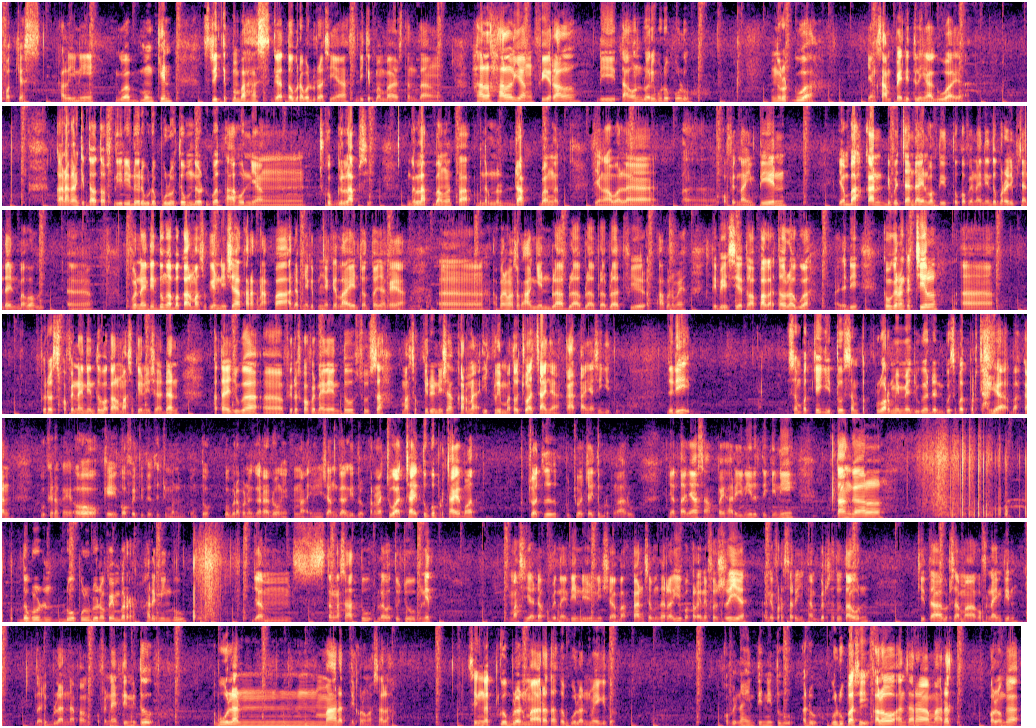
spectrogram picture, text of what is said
podcast kali ini gue mungkin sedikit membahas gak tahu berapa durasinya sedikit membahas tentang hal-hal yang viral di tahun 2020 menurut gue yang sampai di telinga gue ya. Karena kan kita tahu sendiri 2020 itu menurut gue tahun yang cukup gelap sih. Gelap banget pak. Bener-bener dark banget. Yang awalnya uh, COVID-19 yang bahkan dibecandain waktu itu COVID-19 itu pernah dibecandain bahwa uh, COVID-19 itu nggak bakal masuk ke Indonesia karena kenapa? Ada penyakit-penyakit lain contohnya kayak uh, apa namanya masuk angin bla bla bla bla bla vir, apa namanya TBC atau apa gak tau lah gua. Nah jadi kemungkinan kecil uh, virus COVID-19 itu bakal masuk ke Indonesia. Dan katanya juga uh, virus COVID-19 itu susah masuk ke Indonesia karena iklim atau cuacanya katanya sih gitu. Jadi sempet kayak gitu sempet keluar meme juga dan gue sempat percaya. Bahkan gue kira kayak oh oke okay, covid itu itu cuman untuk beberapa negara dong yang kena Indonesia enggak gitu loh. Karena cuaca itu gue percaya banget cuaca cuaca itu berpengaruh. Nyatanya sampai hari ini detik ini tanggal 20, 22 November hari Minggu jam setengah satu lewat 7 menit masih ada COVID-19 di Indonesia. Bahkan sebentar lagi bakal anniversary ya. Anniversary hampir satu tahun kita bersama COVID-19 dari bulan apa? COVID-19 itu bulan Maret ya kalau nggak salah. Seingat gue bulan Maret atau bulan Mei gitu. COVID-19 itu aduh gue lupa sih. Kalau antara Maret kalau nggak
